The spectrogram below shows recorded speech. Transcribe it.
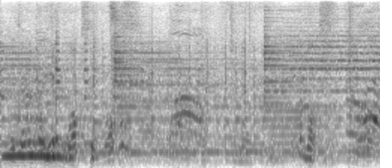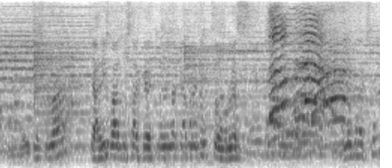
त्याच्यानंतर हे बॉक्स आहे बॉक्स बॉक्स याच्या सुद्धा चारही बाजू सारख्या आहेत म्हणजे काय म्हणायचं चौरस आलं का लक्षात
